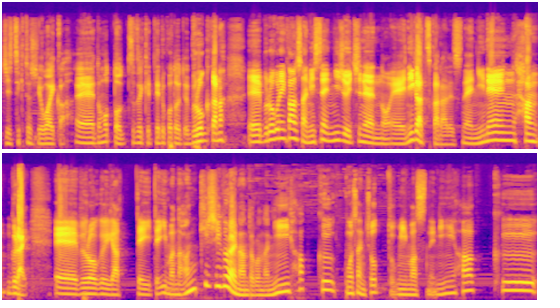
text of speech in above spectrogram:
実績として弱いか。えっ、ー、と、もっと続けてることで、ブログかな。えー、ブログに関しては2021年の2月からですね、2年半ぐらい、えー、ブログやっていて、今何記事ぐらいなんだろうな、200、ごめんなさい、ちょっと見ますね。200、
